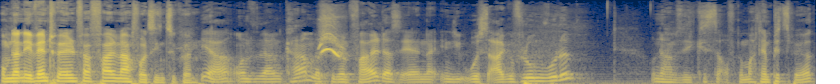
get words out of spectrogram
Um dann eventuellen Verfall nachvollziehen zu können. Ja, und dann kam es zu dem Fall, dass er in die USA geflogen wurde. Und da haben sie die Kiste aufgemacht in Pittsburgh.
